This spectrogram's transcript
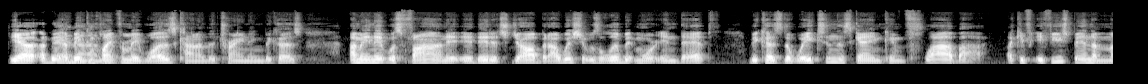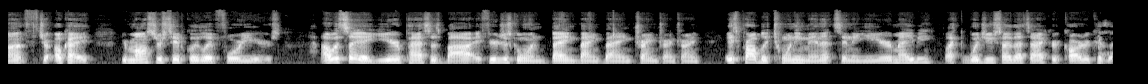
Yeah, a, bit, and, a big um, complaint for me was kind of the training because, I mean, it was fine. It, it did its job, but I wish it was a little bit more in depth because the weeks in this game can fly by. Like if, if you spend a month, okay, your monsters typically live four years. I would say a year passes by. If you're just going bang, bang, bang, train, train, train, it's probably 20 minutes in a year, maybe. Like, would you say that's accurate, Carter? Because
